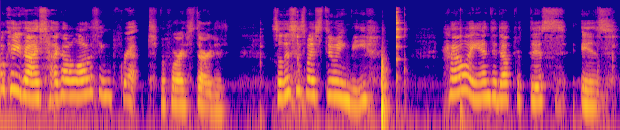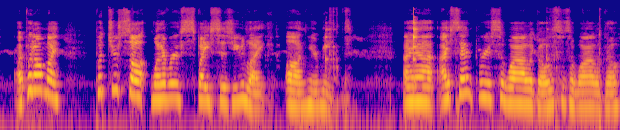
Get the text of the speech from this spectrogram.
Okay, you guys, I got a lot of things prepped before I started. So this is my stewing beef. How I ended up with this is I put all my, put your salt, whatever spices you like on your meat. I uh, I sent Bruce a while ago, this was a while ago,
